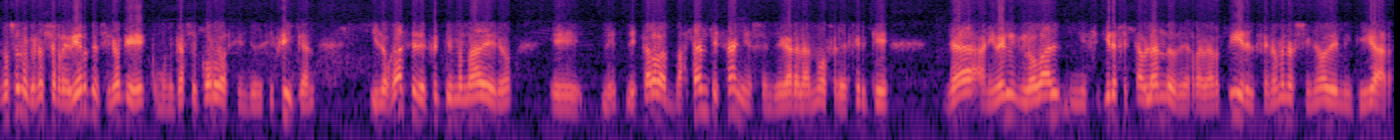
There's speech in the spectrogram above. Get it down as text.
no solo que no se revierten, sino que, como en el caso de Córdoba, se intensifican, y los gases de efecto invernadero eh, les les tarda bastantes años en llegar a la atmósfera, es decir, que ya a nivel global ni siquiera se está hablando de revertir el fenómeno, sino de mitigar.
